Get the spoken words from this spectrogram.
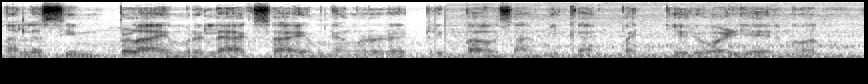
നല്ല സിമ്പിളായും റിലാക്സായും ഞങ്ങളുടെ ട്രിപ്പ് അവസാനിപ്പിക്കാൻ പറ്റിയൊരു വഴിയായിരുന്നു അത്.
